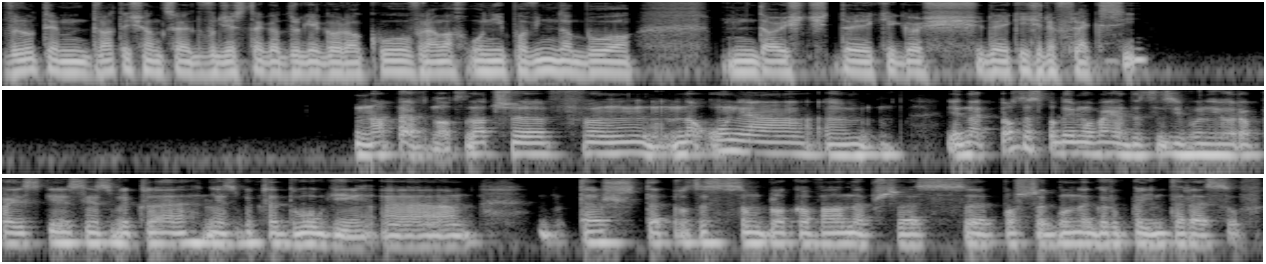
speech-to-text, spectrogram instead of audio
w lutym 2022 roku w ramach Unii powinno było dojść do, jakiegoś, do jakiejś refleksji? Na pewno. To znaczy w, no Unia, jednak proces podejmowania decyzji w Unii Europejskiej jest niezwykle, niezwykle długi. Też te procesy są blokowane przez poszczególne grupy interesów.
